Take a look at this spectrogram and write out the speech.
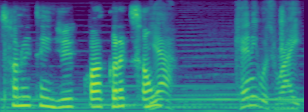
Só não entendi qual a conexão. Yeah, Kenny was right.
